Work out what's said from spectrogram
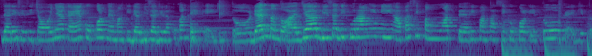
dari sisi cowoknya kayaknya kukul memang tidak bisa dilakukan deh kayak gitu. Dan tentu aja bisa dikurangi nih apa sih penguat dari fantasi kukul itu kayak gitu.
